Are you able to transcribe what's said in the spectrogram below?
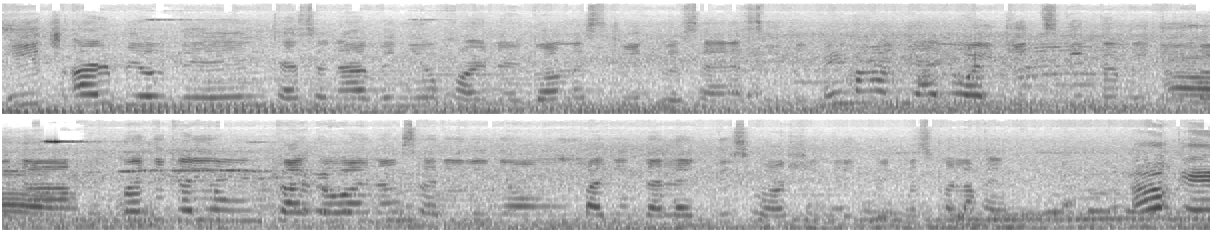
HR Building, Quezon Avenue, corner Gomez Street, Lucena City. May mga DIY kits din kami dito Ah. na pwede kayong gagawa ng sarili nyong like dishwashing liquid. Mas malaki. Okay,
